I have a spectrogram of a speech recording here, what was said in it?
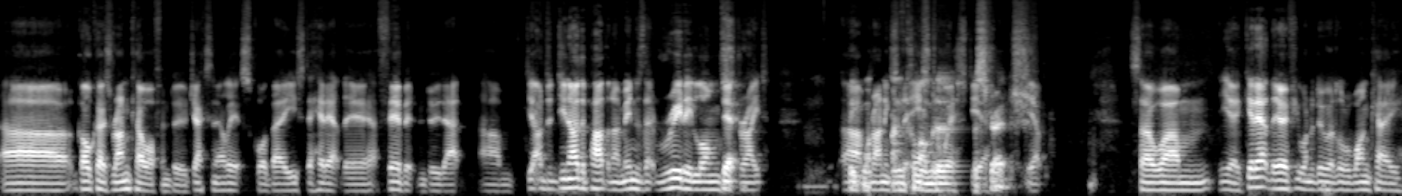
uh, Gold Coast Run Co often do. Jackson Elliott squad they used to head out there a fair bit and do that. Um, do, you, do, you know the part that I mean? Is that really long yeah. straight um, one, running one to the east to west? Yeah. Stretch. Yep. So um, yeah, get out there if you want to do a little 1K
